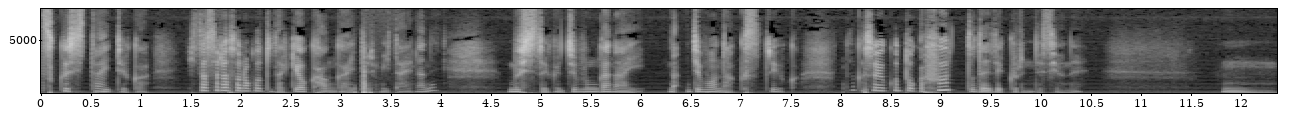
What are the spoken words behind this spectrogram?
尽くしたいというかひたすらそのことだけを考えてるみたいなね無視というか自分がないな自分をなくすというかなんかそういうことがふっと出てくるんですよね。うん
